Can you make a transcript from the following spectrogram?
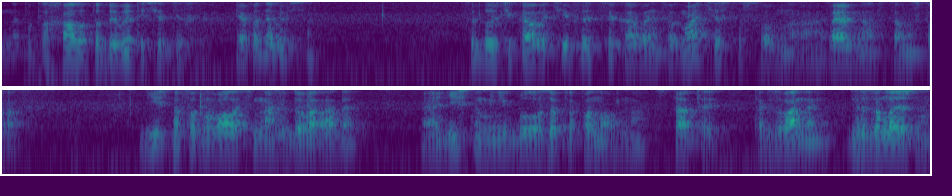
Мене попрохали подивитися цифри. Я подивився. Це були цікаві цифри, цікава інформація стосовно реального стану справ. Дійсно формувалася наглядова рада. Е, Дійсно, мені було запропоновано стати так званим незалежним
